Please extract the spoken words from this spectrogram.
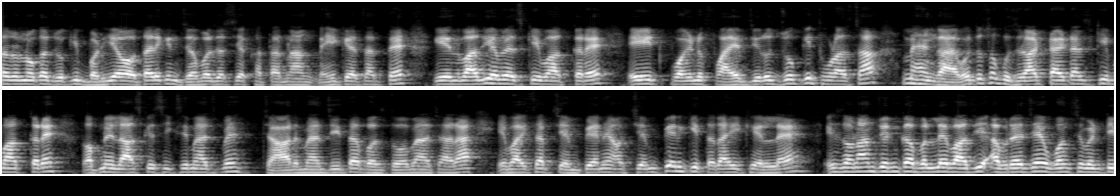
रनों का जो कि बढ़िया होता है, लेकिन ज़बरदस्त या खतरनाक नहीं कह सकते गेंदबाजी। एवरेज की बात करें 8.50 जो कि थोड़ा सा महँगा है। वही दोस्तों, गुजरात टाइटंस की बात करें तो अपने लास्ट के सिक्स मैच में चार मैच जीता, बस दो मैच आ रहा है ये भाई साहब चैंपियन है और चैंपियन की तरह ही खेल रहे हैं। इस दौरान जो इनका बल्लेबाजी एवरेज है वन सेवेंटी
